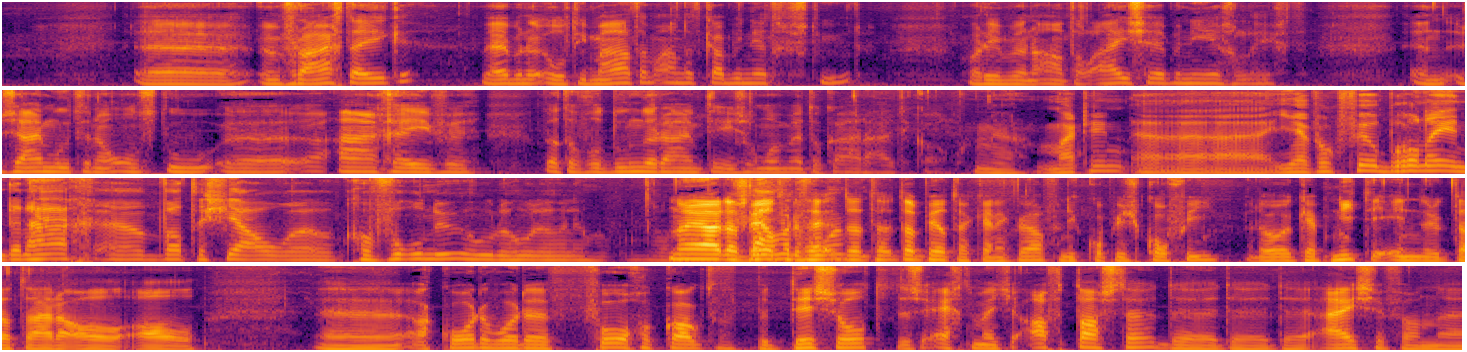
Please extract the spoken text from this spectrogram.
uh, een vraagteken. We hebben een ultimatum aan het kabinet gestuurd, waarin we een aantal eisen hebben neergelegd. En zij moeten naar ons toe uh, aangeven dat er voldoende ruimte is om er met elkaar uit te komen. Ja. Martin, je hebt ook veel bronnen in Den Haag. wat is jouw gevoel nu? Hoe, hoe, hoe, nou ja, dat beeld, dat, dat, dat beeld herken ik wel van die kopjes koffie. Ik heb niet de indruk dat daar al... al uh, akkoorden worden voorgekookt of bedisseld. Dus echt een beetje aftasten. De, de, de eisen van, uh,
